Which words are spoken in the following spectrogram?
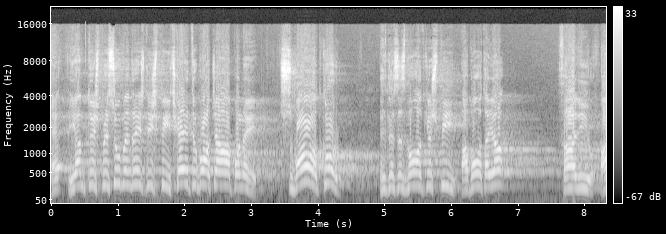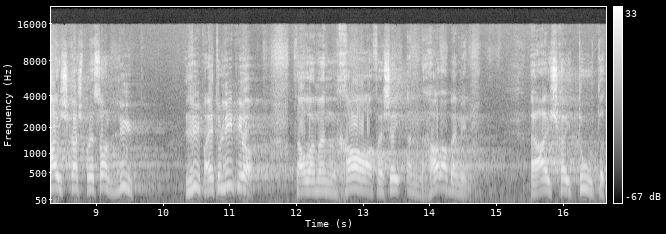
E, jam tu shpresu me ndreq një shpi, çka je tu ba qara dhe po nej? S'bahet kurr. E nëse s'bahet kjo shpi, a bahet ajo? Tha Aliu, ai çka shpreson, lyp, lyp, a je tu lyp jo? Tha ue men khafe shejen harabe min, e ai çka i tutet,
